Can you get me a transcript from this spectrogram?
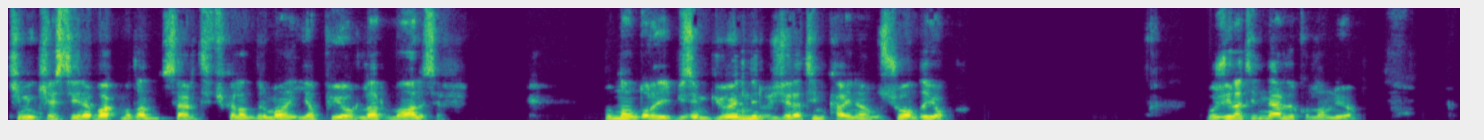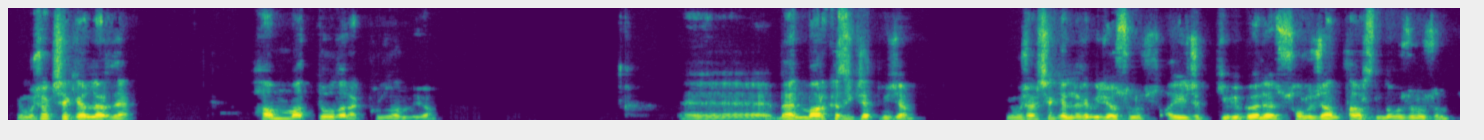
kimin kestiğine bakmadan sertifikalandırma yapıyorlar maalesef. Bundan dolayı bizim güvenilir bir jelatin kaynağımız şu anda yok. Bu jelatin nerede kullanılıyor? Yumuşak şekerlerde ham madde olarak kullanılıyor. Ee, ben marka zikretmeyeceğim. Yumuşak şekerleri biliyorsunuz. Ayıcık gibi böyle solucan tarzında uzun uzun.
